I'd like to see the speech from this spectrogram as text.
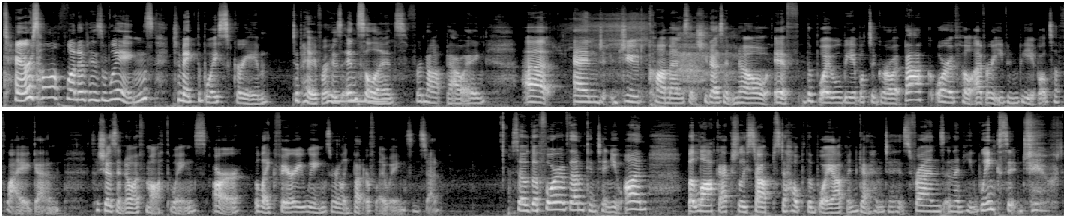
tears off one of his wings to make the boy scream to pay for his insolence for not bowing. Uh, and Jude comments that she doesn't know if the boy will be able to grow it back or if he'll ever even be able to fly again. Because she doesn't know if moth wings are like fairy wings or like butterfly wings instead. So the four of them continue on, but Locke actually stops to help the boy up and get him to his friends, and then he winks at Jude.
